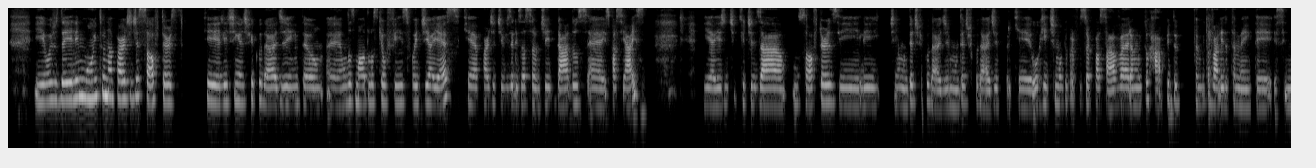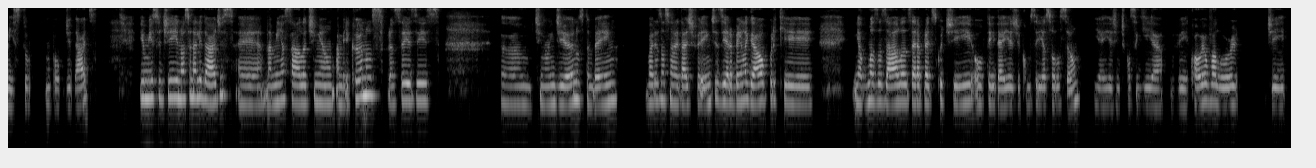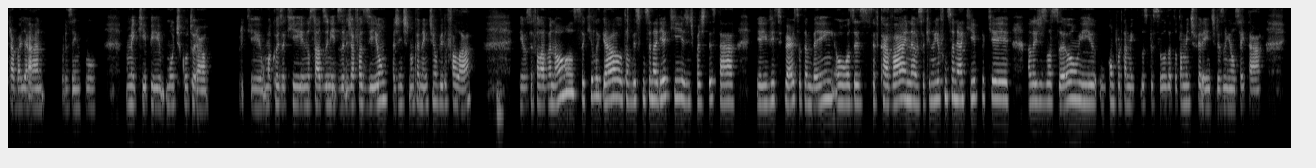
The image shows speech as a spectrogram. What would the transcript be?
E eu ajudei ele muito na parte de softwares, que ele tinha dificuldade. Então, é, um dos módulos que eu fiz foi GIS, que é a parte de visualização de dados é, espaciais. E aí a gente tinha que utilizar uns softwares e ele tinha muita dificuldade, muita dificuldade, porque o ritmo que o professor passava era muito rápido. Foi muito válido também ter esse misto um pouco de idades. E o misto de nacionalidades. É, na minha sala tinham americanos, franceses, um, tinham indianos também, várias nacionalidades diferentes, e era bem legal porque em algumas das aulas era para discutir ou ter ideias de como seria a solução e aí a gente conseguia ver qual é o valor de trabalhar, por exemplo, numa equipe multicultural. Porque uma coisa que nos Estados Unidos eles já faziam, a gente nunca nem tinha ouvido falar, e você falava, nossa, que legal, talvez funcionaria aqui, a gente pode testar. E aí vice-versa também, ou às vezes você ficava, ai, ah, não, isso aqui não ia funcionar aqui porque a legislação e o comportamento das pessoas é totalmente diferente, eles não iam aceitar.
